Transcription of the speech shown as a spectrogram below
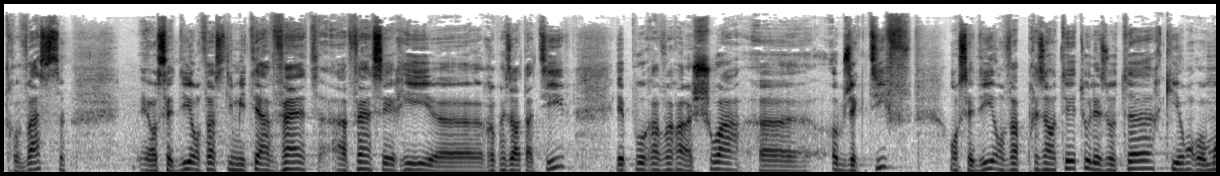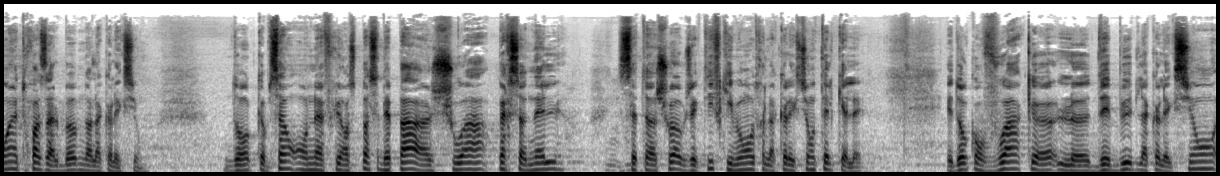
trop vaste. Et on s'est dit, on va se limiter à 20, à 20 séries euh, représentatives. Et pour avoir un choix euh, objectif, on s'est dit, on va présenter tous les auteurs qui ont au moins trois albums dans la collection. Donc comme ça, on n'influence pas, ce n'est pas un choix personnel, c'est un choix objectif qui montre la collection telle qu'elle est. Et donc on voit que le début de la collection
